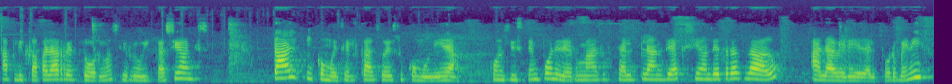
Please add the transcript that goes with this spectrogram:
aplica para retornos y reubicaciones, tal y como es el caso de su comunidad. Consiste en poner en marcha el plan de acción de traslado a la vereda del porvenir.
